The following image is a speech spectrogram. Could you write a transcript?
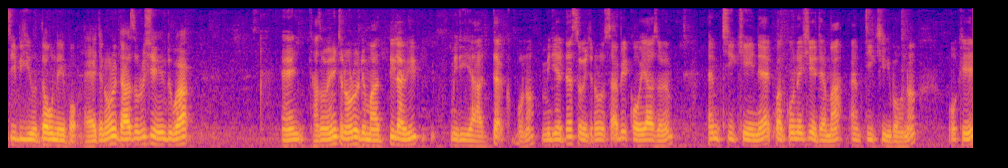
CPU သုံးနေပေါ့အဲကျွန်တော်တို့ဒါဆိုလို့ရှိရင်သူကအဲဒါဆိုရင်ကျွန်တော်တို့ဒီမှာတိလိုက်ပြီး media tech ပေါ့နော် media tech ဆိုရင်ကျွန်တော်တို့ service ခေါ်ရဆိုရင် MTK နဲ့ Qualcomm ရှိတဲ့မှာ MTK ပေါ့နော် okay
